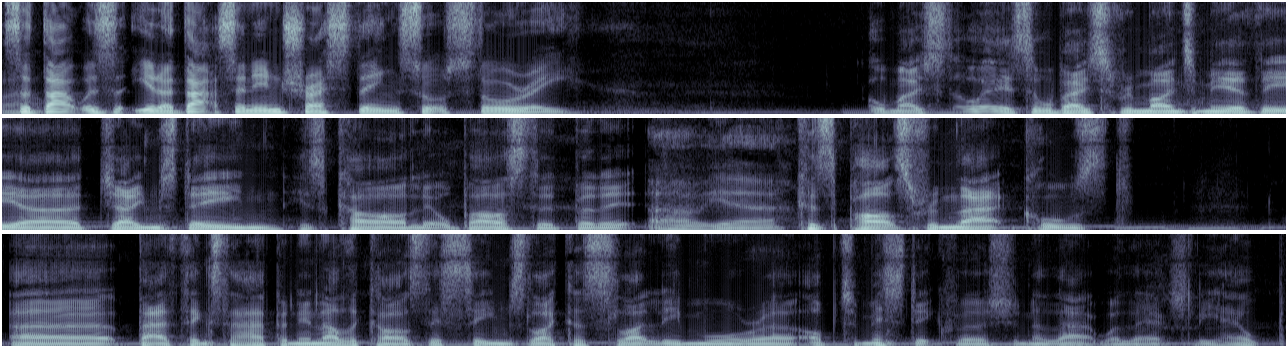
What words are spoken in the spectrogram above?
So that was, you know, that's an interesting sort of story. Almost, oh, it's almost reminds me of the uh, James Dean, his car, Little Bastard, but it Oh yeah, because parts from that caused uh, bad things to happen in other cars. This seems like a slightly more uh, optimistic version of that, where they actually help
